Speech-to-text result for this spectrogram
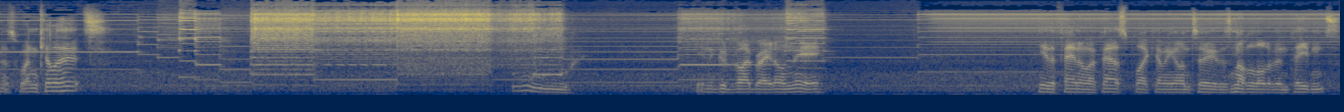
That's 1 kilohertz. Ooh. Getting a good vibrate on there. Hear the fan on my power supply coming on too, there's not a lot of impedance.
